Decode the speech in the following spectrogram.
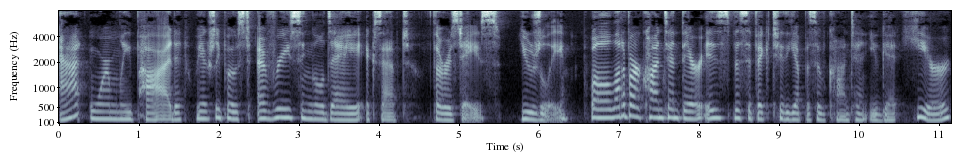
at warmlypod. We actually post every single day except Thursdays, usually. While a lot of our content there is specific to the episode content you get here,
